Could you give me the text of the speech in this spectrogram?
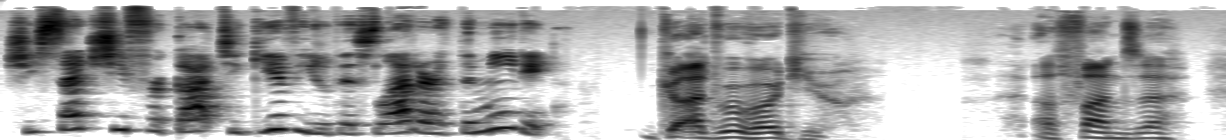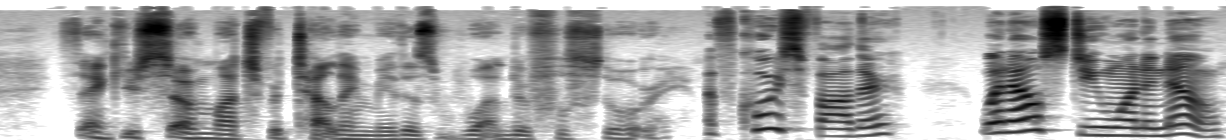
She said she forgot to give you this letter at the meeting. God reward you. Alfonsa, thank you so much for telling me this wonderful story. Of course, Father. What else do you want to know?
